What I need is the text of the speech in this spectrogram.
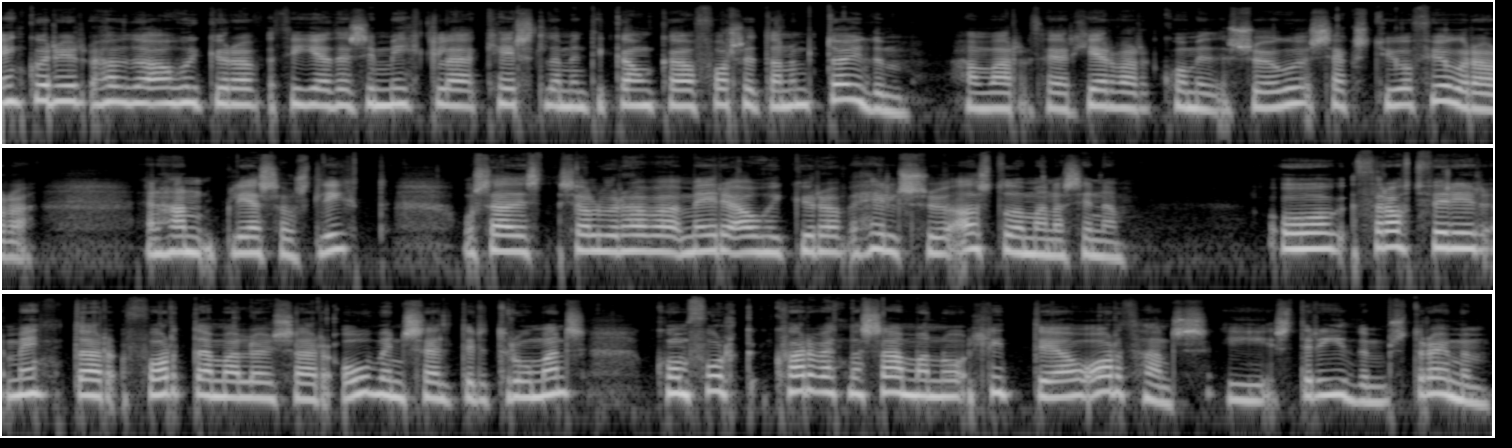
Engurir höfðu áhyggjur af því að þessi mikla keirsla myndi ganga fórsetanum döðum. Hann var þegar hér var komið sögu 64 ára en hann blés á slíkt og saðist sjálfur hafa meiri áhyggjur af heilsu aðstóðamanna sinna og þrátt fyrir meintar fordæmalöysar óvinnseldir trúmans kom fólk hvarvetna saman og hlýtti á orð hans í stríðum ströymum.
